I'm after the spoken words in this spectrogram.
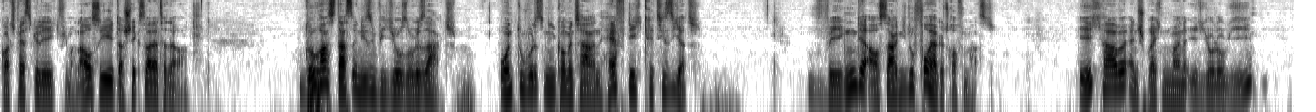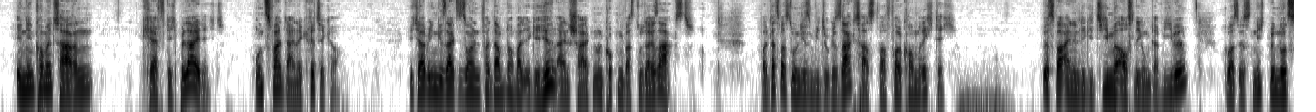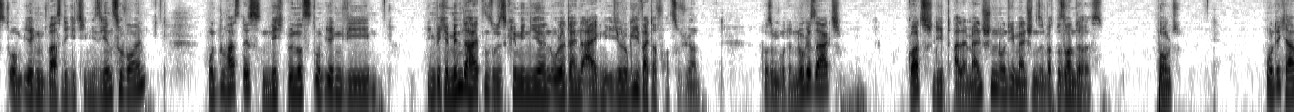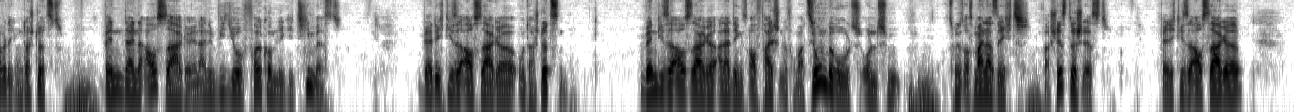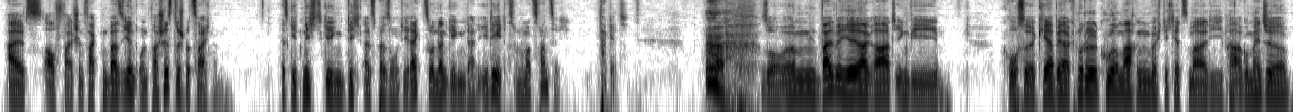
Gott festgelegt, wie man aussieht, das Schicksal etc. Du hast das in diesem Video so gesagt. Und du wurdest in den Kommentaren heftig kritisiert. Wegen der Aussagen, die du vorher getroffen hast. Ich habe entsprechend meiner Ideologie in den Kommentaren kräftig beleidigt. Und zwar deine Kritiker. Ich habe ihnen gesagt, sie sollen verdammt nochmal ihr Gehirn einschalten und gucken, was du da sagst. Weil das, was du in diesem Video gesagt hast, war vollkommen richtig. Es war eine legitime Auslegung der Bibel. Du hast es nicht benutzt, um irgendwas legitimisieren zu wollen. Und du hast es nicht benutzt, um irgendwie irgendwelche Minderheiten zu diskriminieren oder deine eigene Ideologie weiter fortzuführen. Du hast im Grunde nur gesagt, Gott liebt alle Menschen und die Menschen sind was Besonderes. Punkt. Und ich habe dich unterstützt. Wenn deine Aussage in einem Video vollkommen legitim ist, werde ich diese Aussage unterstützen. Wenn diese Aussage allerdings auf falschen Informationen beruht und zumindest aus meiner Sicht faschistisch ist, werde ich diese Aussage als auf falschen Fakten basierend und faschistisch bezeichnen. Es geht nicht gegen dich als Person direkt, sondern gegen deine Idee. Das war Nummer 20. Fuck it. So, ähm, weil wir hier ja gerade irgendwie große Kehrberg-Knuddelkur machen, möchte ich jetzt mal die paar Argumente,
